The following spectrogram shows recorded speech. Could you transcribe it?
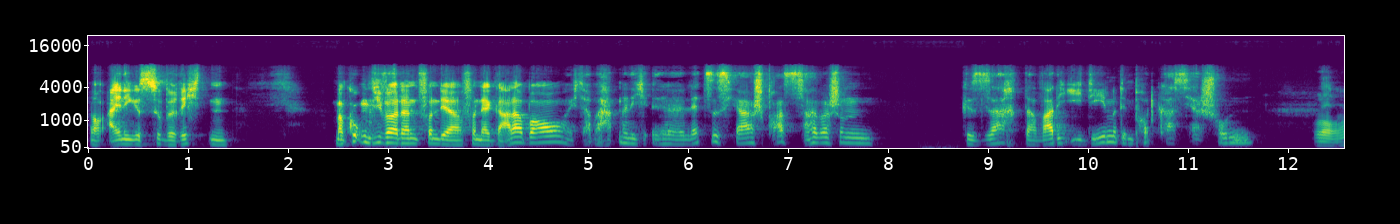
noch einiges zu berichten. Mal gucken, wie wir dann von der von der Galabau. Ich glaube, hatten wir nicht äh, letztes Jahr spaßhalber schon gesagt, da war die Idee mit dem Podcast ja schon nee.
